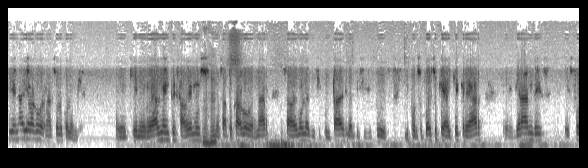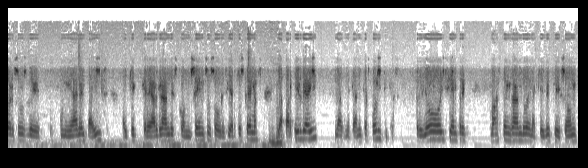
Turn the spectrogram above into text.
Y nadie va a gobernar solo Colombia. Eh, quienes realmente sabemos, uh -huh. nos ha tocado gobernar, sabemos las dificultades y las vicisitudes. Y por supuesto que hay que crear eh, grandes esfuerzos de unidad en el país, hay que crear grandes consensos sobre ciertos temas uh -huh. y a partir de ahí las mecánicas políticas. Pero yo voy siempre más pensando en aquello que son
